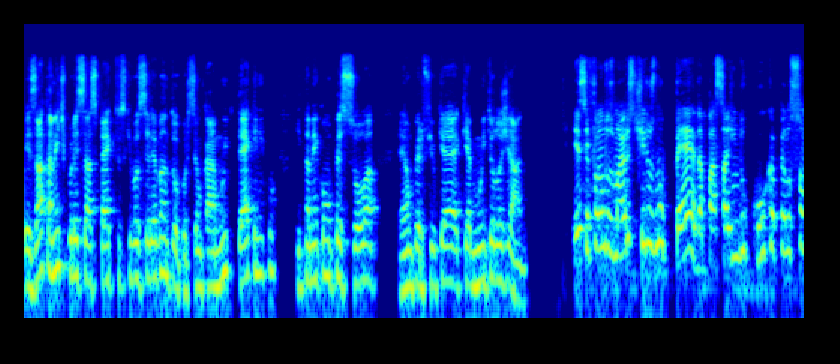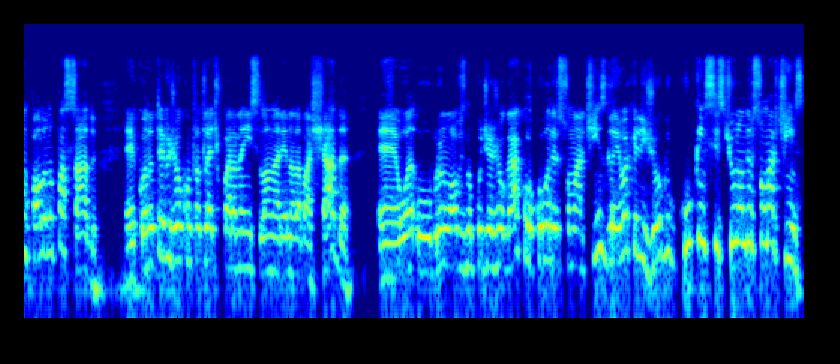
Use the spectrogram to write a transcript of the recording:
exatamente por esses aspectos que você levantou, por ser um cara muito técnico e também como pessoa é um perfil que é, que é muito elogiado. Esse foi um dos maiores tiros no pé da passagem do Cuca pelo São Paulo ano passado. É, quando teve o jogo contra o Atlético Paranaense lá na Arena da Baixada, é, o, o, Bruno Alves não podia jogar, colocou o Anderson Martins, ganhou aquele jogo e o Cuca insistiu no Anderson Martins.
